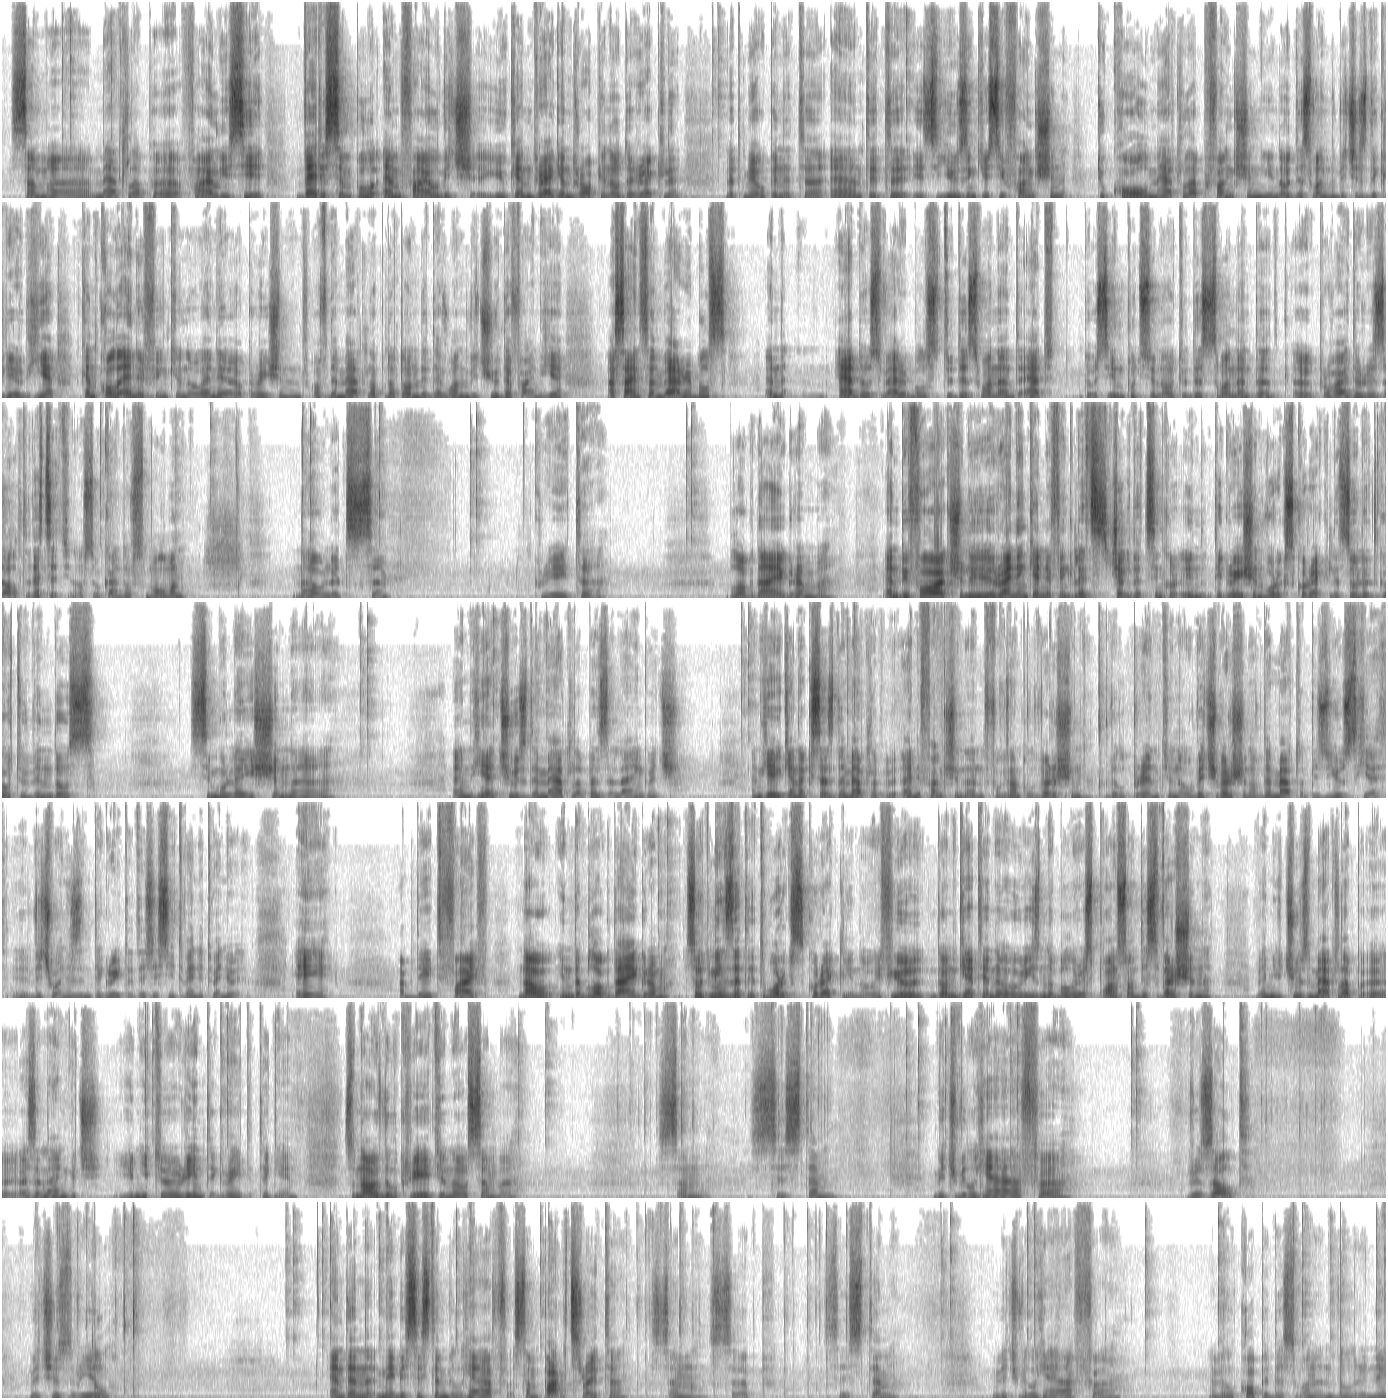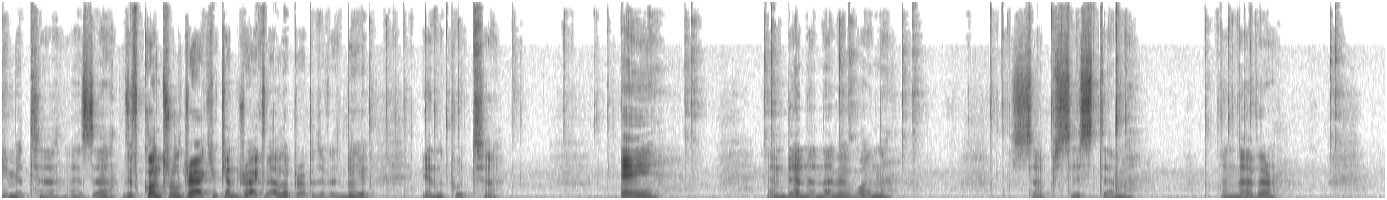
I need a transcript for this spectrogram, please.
some uh, MATLAB uh, file. You see very simple M file which you can drag and drop you know directly. Let me open it uh, and it is using you see function to call MATLAB function, you know, this one which is declared here. You can call anything, you know, any operation of the MATLAB, not only the one which you define here. Assign some variables and add those variables to this one and add those inputs, you know, to this one and uh, uh, provide the result. That's it, you know, so kind of small one. Now let's um, create a block diagram and before actually running anything, let's check that integration works correctly. So let's go to Windows, Simulation, uh, and here choose the MATLAB as the language. And here you can access the MATLAB any function and for example version will print you know which version of the MATLAB is used here, which one is integrated as you see 2020A update 5. Now in the block diagram, so it means that it works correctly. You know, if you don't get you know reasonable response on this version when you choose MATLAB uh, as a language, you need to reintegrate it again. So now it will create you know some uh, some system which will have uh, result which is real and then maybe system will have some parts right uh, some subsystem which will have uh, I will copy this one and will rename it uh, as a, with control drag you can drag value property will be input uh, A. And then another one subsystem another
